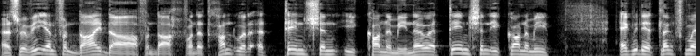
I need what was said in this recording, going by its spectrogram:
Uh, so wie een van daai dae vandag want dit gaan oor attention economy. Nou attention economy Ek weet dit klink vir my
